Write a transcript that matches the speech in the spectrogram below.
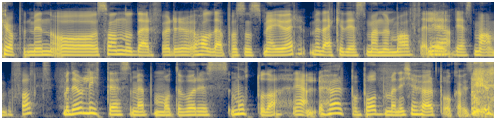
kroppen min og sånn, og derfor holder jeg på sånn som jeg gjør. Men det er ikke det som er normalt, eller det som er anbefalt. Men det er jo litt det som er på en måte vårt motto, da. Hør på pod, men ikke hør på hva vi sier.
